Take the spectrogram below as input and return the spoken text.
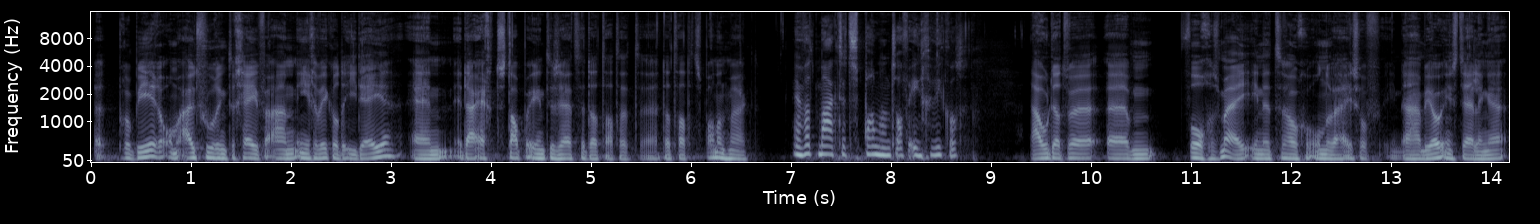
het proberen om uitvoering te geven aan ingewikkelde ideeën en daar echt stappen in te zetten, dat dat het, uh, dat dat het spannend maakt. En wat maakt het spannend of ingewikkeld? Nou, dat we um, volgens mij in het hoger onderwijs of in de HBO-instellingen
